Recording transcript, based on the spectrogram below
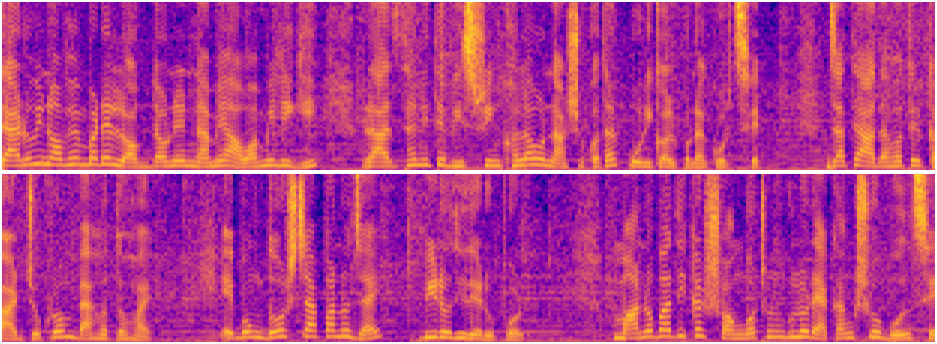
তেরোই নভেম্বরের লকডাউনের নামে আওয়ামী লীগই রাজধানীতে বিশৃঙ্খলা ও নাশকতার পরিকল্পনা করছে, যাতে আদালতের কার্যক্রম ব্যাহত হয় এবং দোষ চাপানো যায় বিরোধীদের উপর। মানবাধিকার সংগঠনগুলোর একাংশও বলছে,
